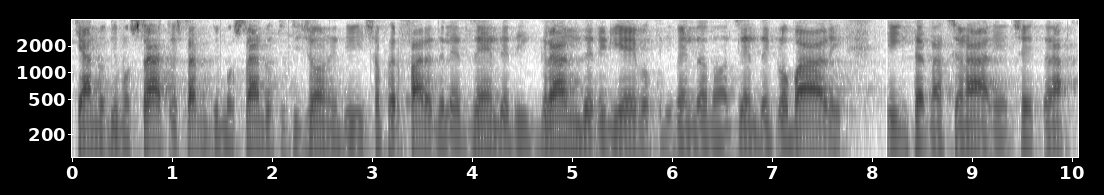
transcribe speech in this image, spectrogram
che hanno dimostrato e stanno dimostrando tutti i giorni di saper fare delle aziende di grande rilievo che diventano aziende globali internazionali, eccetera.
